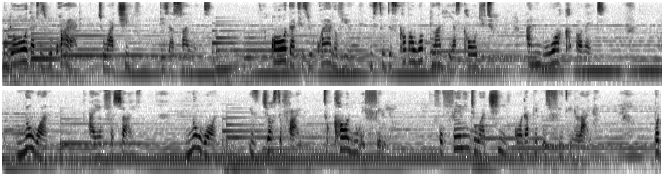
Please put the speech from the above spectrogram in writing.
with all that is required to achieve this assignment. All that is required of you is to discover what plan He has called you to and work on it. No one, I emphasize, no one is justified to call you a failure for failing to achieve other people's feat in life. But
